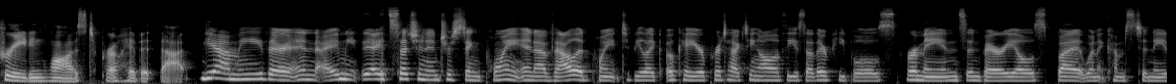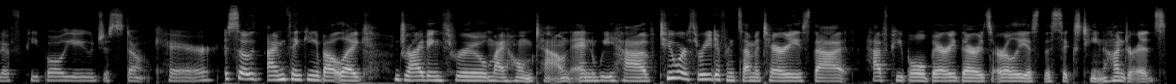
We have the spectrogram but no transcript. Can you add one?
creating laws to prohibit that. Yeah, me either. And I mean, it's such an interesting point and a valid point to be like, okay, you're protecting all of these other people's remains and burials, but when it comes to Native people, you just don't care. So I'm thinking about like driving through my hometown, and we have two or three different cemeteries that have people buried there as early as the 1600s,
